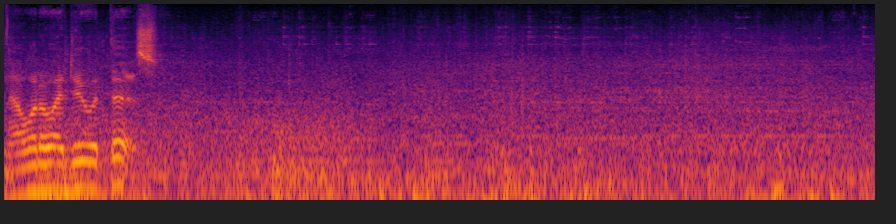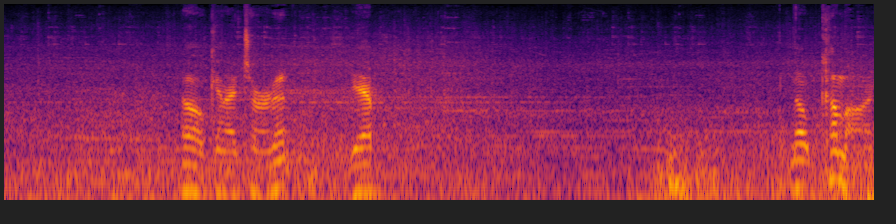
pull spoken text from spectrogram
Now what do I do with this? Oh, can I turn it? No, come on.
